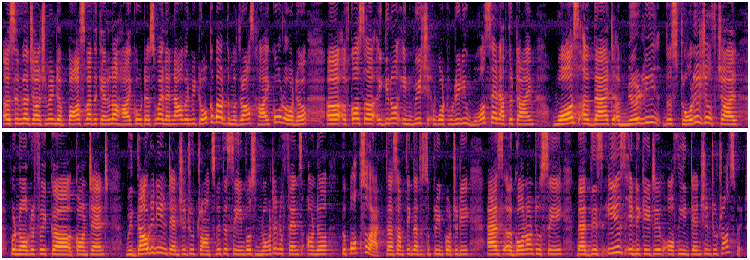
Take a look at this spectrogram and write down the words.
a similar judgment uh, passed by the Kerala High Court as well. And now, when we talk about the Madras High Court order, uh, of course, you know, in which what really was said at the time was that merely the storage of child pornographic content without any intention to transmit the same was not an offence under the POCSO Act. That's something that the Supreme Court today has has uh, gone on to say that this is indicative of the intention to transmit.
